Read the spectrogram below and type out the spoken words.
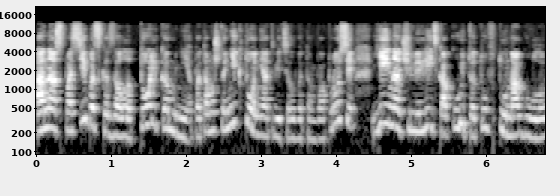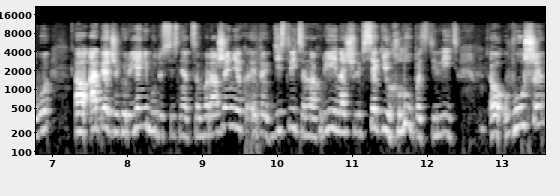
Она спасибо сказала только мне, потому что никто не ответил в этом вопросе. Ей начали лить какую-то туфту на голову. А, опять же говорю, я не буду стесняться в выражениях. Это действительно, говорю, ей начали всякие глупости лить э, в уши,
